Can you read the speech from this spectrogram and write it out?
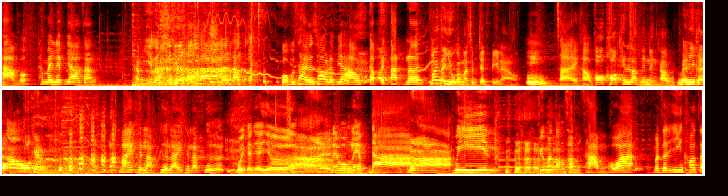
ถามบอกทำไมเล็บยาวจัง ทำอย่างนี้เลยกินข้าวอย่างนี้เลยกลัวผู้ชายไม่ชอบเล็บยาวกลับไปตัดเลย ไม่แต่อยู่กันมา 17 ปีแล้ว อืมใช่ครับ ขอขอเคล็ดลับนิดนึงครับไม่มีใครเอา ขอเคล็ด ไม่เคล็ดลับคืออะไรเคล็ดลับคือคุยกันเยอะใช่ในวงเล็บด่า ด่า วีน คือมันต้องฉ่ำๆเพราะว่ามันจะยิ่งเข้าใจ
